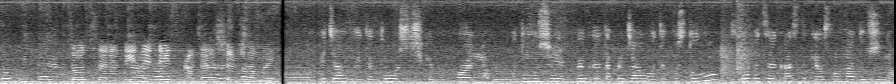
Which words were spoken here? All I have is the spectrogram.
Пробуйте До середини десь, а далі вже ми. Витягуєте трошечки буквально, бо тому що як ви будете притягувати по столу, зробиться якраз таки основна довжина.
